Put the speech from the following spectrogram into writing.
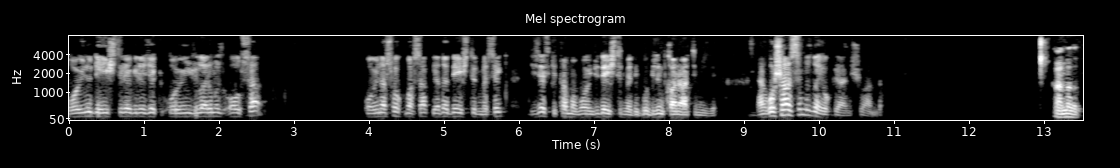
oyunu değiştirebilecek oyuncularımız olsa oyuna sokmasak ya da değiştirmesek diyeceğiz ki tamam oyuncu değiştirmedik. Bu bizim kanaatimizdi. Yani o şansımız da yok yani şu anda. Anladım.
